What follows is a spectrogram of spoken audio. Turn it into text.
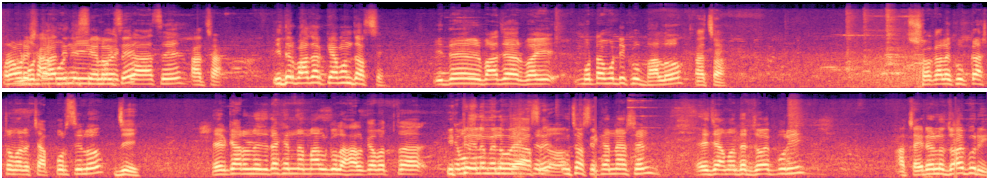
মোটামুটি সারাদিনই সেল হয়েছে। আছে। আচ্ছা ঈদের বাজার কেমন যাচ্ছে? ঈদের বাজার ভাই মোটামুটি খুব ভালো। আচ্ছা। সকালে খুব কাস্টমারের চাপ পড়ছিল। জি। এর কারণে যে দেখেন না মালগুলো হালকা পাতলা একটু এলোমেলো হয়ে আছে। এখানে আসেন এই যে আমাদের জয়পুরি। আচ্ছা এটা হলো জয়পুরি?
